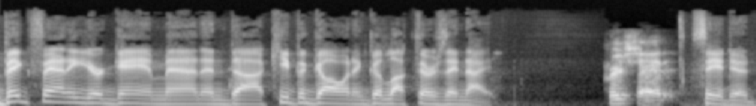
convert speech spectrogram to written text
Big fan of your game, man, and uh, keep it going. And good luck Thursday night. Appreciate it. See you, dude.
